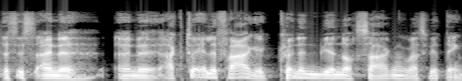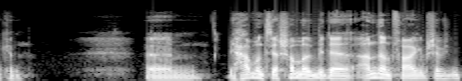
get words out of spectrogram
das ist eine, eine aktuelle Frage. Können wir noch sagen, was wir denken? Ähm, wir haben uns ja schon mal mit der anderen Frage beschäftigt,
